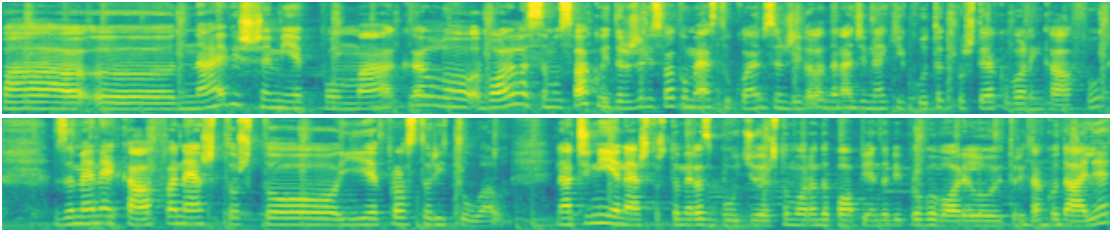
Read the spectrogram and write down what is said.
pa uh, najviše mi je pomagalo, volela sam u svakoj državi, svakom mestu u kojem sam živela da nađem neki kutak, pošto jako volim kafu. Za mene je kafa nešto što je prosto ritual. Znači nije nešto što me razbuđuje, što moram da popijem da bi progovorila ujutro i tako mhm. dalje,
